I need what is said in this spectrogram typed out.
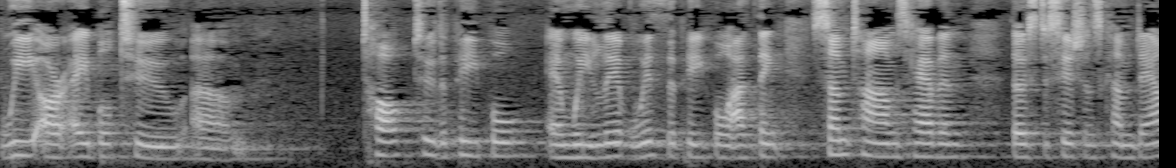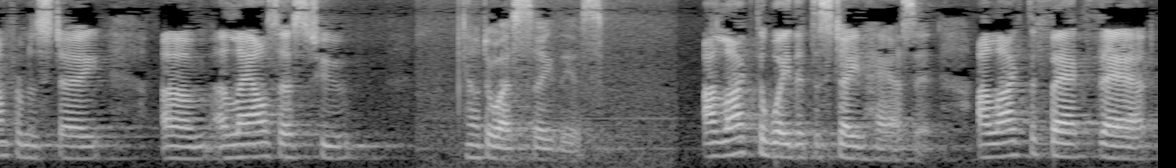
we are able to. Um, talk to the people and we live with the people. I think sometimes having those decisions come down from the state um, allows us to, how do I say this? I like the way that the state has it. I like the fact that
